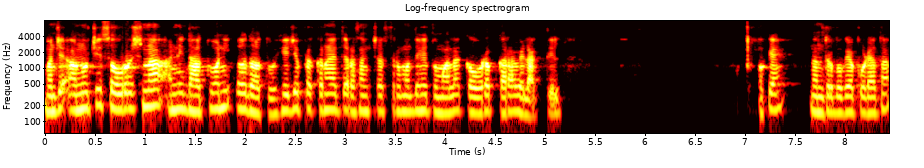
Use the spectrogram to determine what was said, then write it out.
म्हणजे अणूची संरचना आणि धातू आणि अधातू हे जे प्रकरण आहेत रसायनशास्त्रामध्ये हे तुम्हाला कव्हरअप करावे लागतील. ओके नंतर बघूया पुढे आता.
